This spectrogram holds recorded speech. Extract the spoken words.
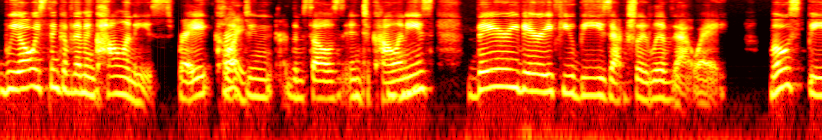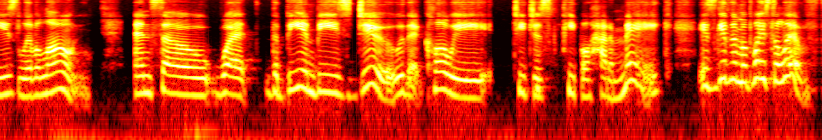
we always think of them in colonies, right? Collecting right. themselves into mm-hmm. colonies. Mm-hmm. Very, very few bees actually live that way. Most bees live alone. And so, what the bees do that Chloe teaches people how to make is give them a place to live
